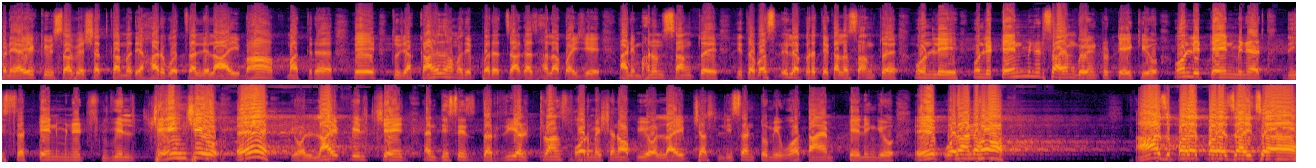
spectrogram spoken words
पण या एकविसाव्या शतकामध्ये हरवत चाललेला आई बाप मात्र हे तुझ्या काळजामध्ये परत जागा झाला पाहिजे. आणि म्हणून सांगतोय इथं बसलेल्या प्रत्येकाला सांगतोय only only ten minutes I am going to take you only ten minutes this ten minutes will change you a your life will change and this is the real transformation of your life. Just listen to me what I am telling you. Eh, पोरानो आज पळत पळत जायचं.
